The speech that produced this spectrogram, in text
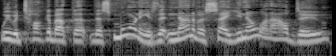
we would talk about this morning is that none of us say, you know what I'll do?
